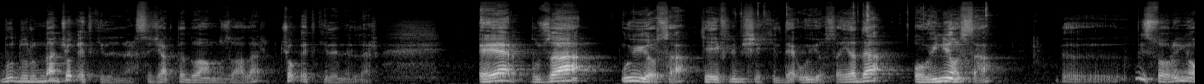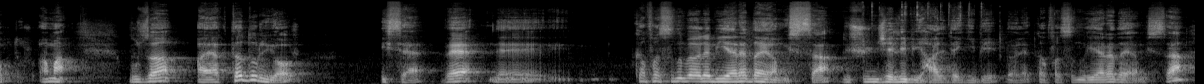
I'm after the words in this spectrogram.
bu durumdan çok etkilenirler. Sıcakta doğan buzağlar çok etkilenirler. Eğer buzağı uyuyorsa, keyifli bir şekilde uyuyorsa ya da oynuyorsa e, bir sorun yoktur. Ama buzağı ayakta duruyor ise ve e, kafasını böyle bir yere dayamışsa, düşünceli bir halde gibi böyle kafasını bir yere dayamışsa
